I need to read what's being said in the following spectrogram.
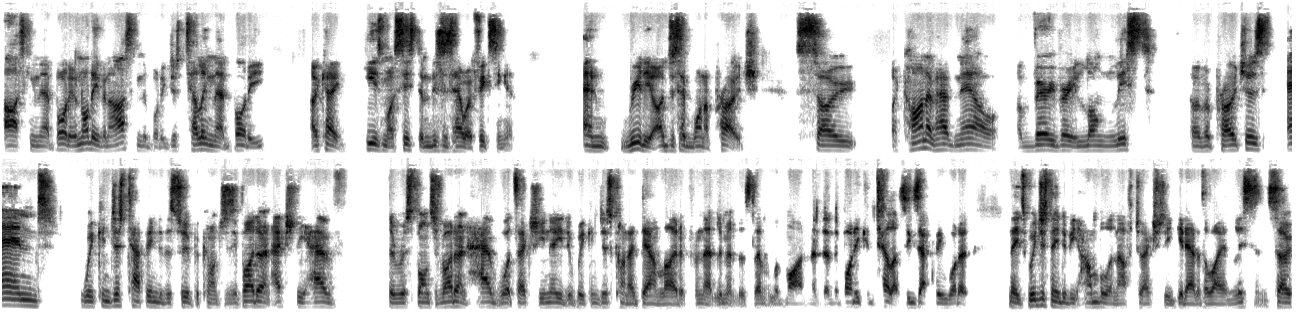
asking that body, or not even asking the body, just telling that body, okay, here's my system, this is how we're fixing it. And really, I just had one approach. So I kind of have now a very, very long list of approaches, and we can just tap into the superconscious. If I don't actually have the response. If I don't have what's actually needed, we can just kind of download it from that limitless level of mind, and the body can tell us exactly what it needs. We just need to be humble enough to actually get out of the way and listen. So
